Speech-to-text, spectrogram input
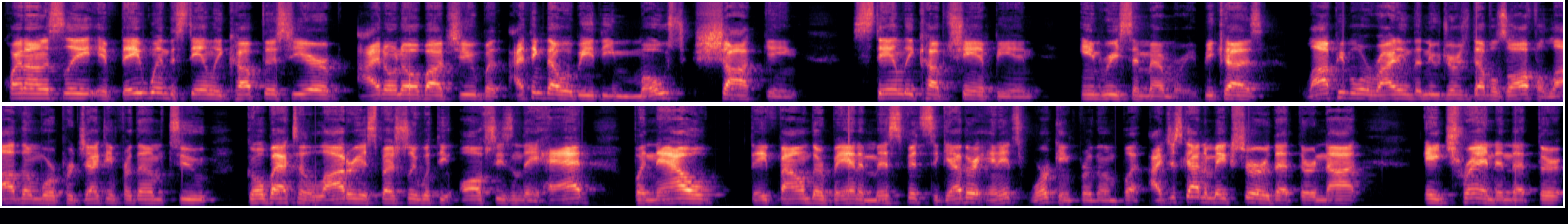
quite honestly, if they win the Stanley Cup this year, I don't know about you, but I think that would be the most shocking Stanley Cup champion in recent memory because a lot of people were writing the New Jersey Devils off. A lot of them were projecting for them to go back to the lottery, especially with the offseason they had. But now they found their band of misfits together and it's working for them. But I just got to make sure that they're not a trend and that they're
